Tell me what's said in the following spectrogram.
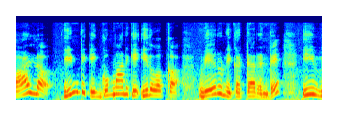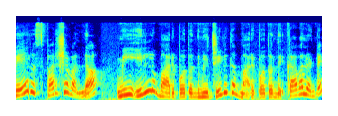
వాళ్ళ ఇంటికి గుమ్మానికి ఇది ఒక వేరుని కట్టారంటే ఈ వేరు స్పర్శ వల్ల మీ ఇల్లు మారిపోతుంది మీ జీవితం మారిపోతుంది. కావాలంటే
